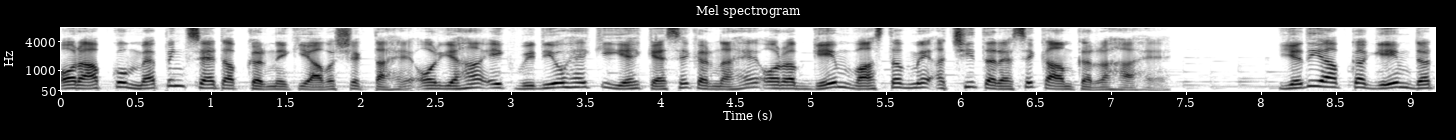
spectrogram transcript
और आपको मैपिंग सेटअप करने की आवश्यकता है और यहाँ एक वीडियो है कि यह कैसे करना है और अब गेम वास्तव में अच्छी तरह से काम कर रहा है। यदि आपका गेम डट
